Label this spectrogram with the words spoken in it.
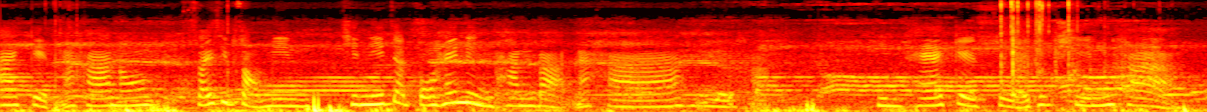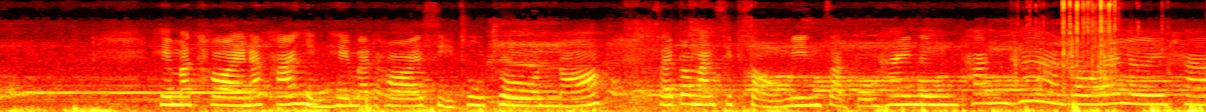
อาเกตนะคะน้องไซส์ 12 มิลชิ้นนี้จัดโปรให้ 1,000 บาทนะคะนี่เลยค่ะหินแท้เกรดสวยทุกชิ้นค่ะเฮมาทอยนะคะ หินเฮมาทอยสีทูโทนเนาะไซส์ประมาณ 12 มิลจัดโปรให้ 1,500 เลยค่ะ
